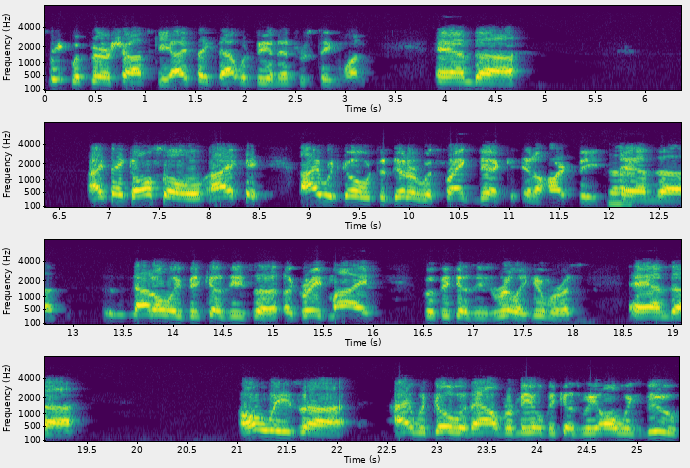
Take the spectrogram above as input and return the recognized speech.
speak with Verkhoshansky. I think that would be an interesting one. And uh, I think also I I would go to dinner with Frank Dick in a heartbeat, uh-huh. and uh, not only because he's a, a great mind, but because he's really humorous. And uh, always, uh, I would go with Al Vermeil because we always do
